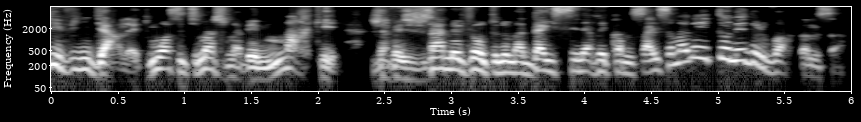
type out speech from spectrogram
Kevin Garnett. Moi, cette image m'avait marqué. J'avais jamais vu Antonio Magdai s'énerver comme ça et ça m'avait étonné de le voir comme ça.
